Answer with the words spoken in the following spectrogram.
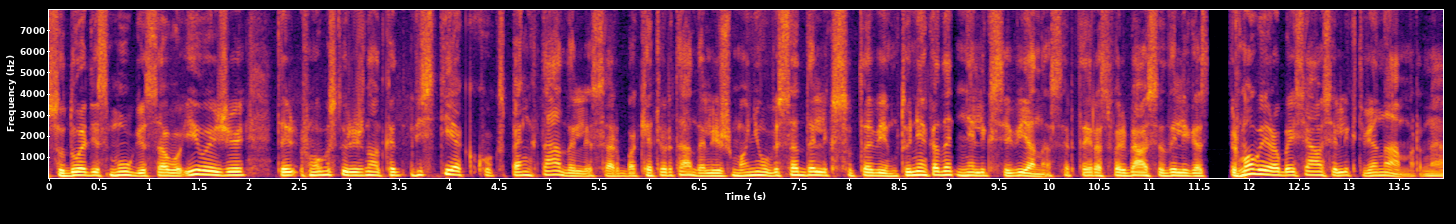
suduodi smūgį savo įvaizdžiui, tai žmogus turi žinot, kad vis tiek koks penktadalis arba ketvirtadalis žmonių visada liks su tavim, tu niekada neliksi vienas ir tai yra svarbiausias dalykas. Žmogui yra baisiausia likti vienam, ar ne?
